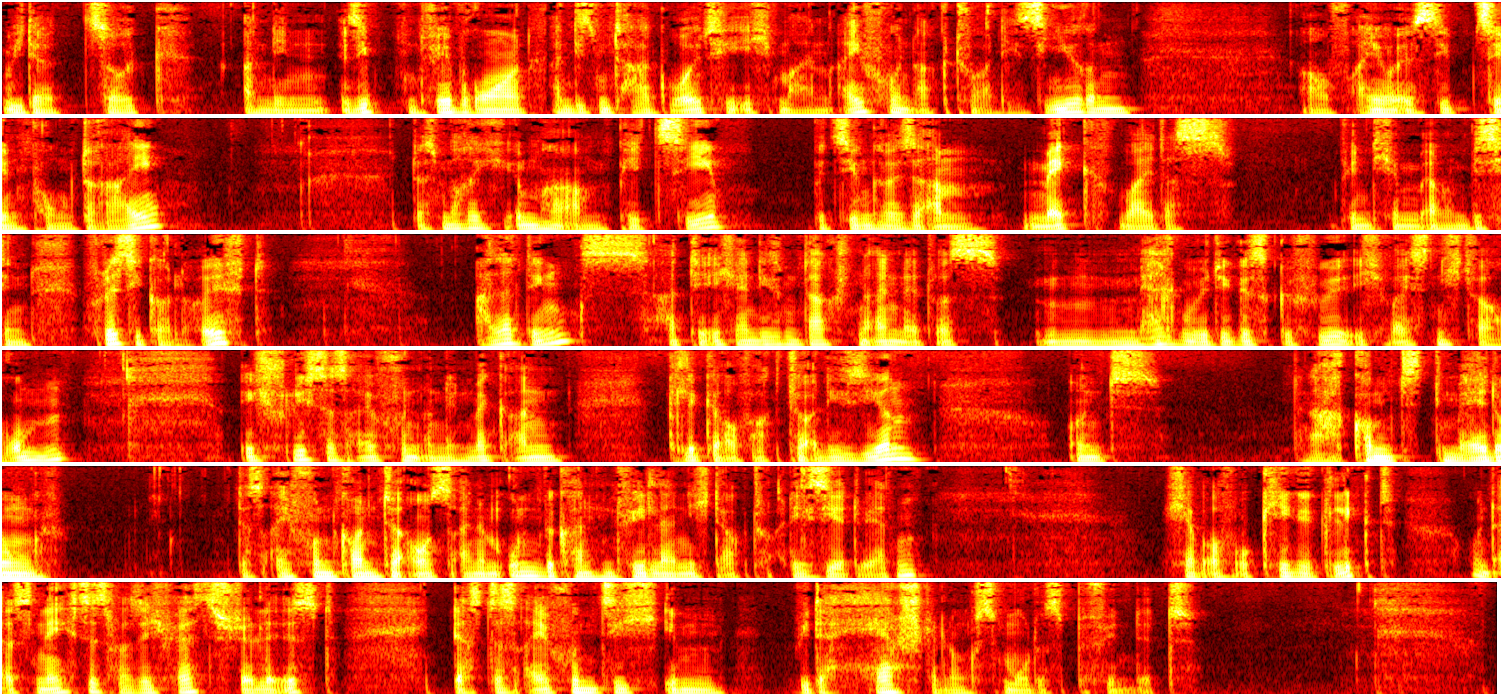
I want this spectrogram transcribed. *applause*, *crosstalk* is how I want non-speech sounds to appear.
wieder zurück an den 7. Februar. An diesem Tag wollte ich mein iPhone aktualisieren auf iOS 17.3. Das mache ich immer am PC beziehungsweise am Mac, weil das finde ich immer ein bisschen flüssiger läuft. Allerdings hatte ich an diesem Tag schon ein etwas merkwürdiges Gefühl. Ich weiß nicht warum. Ich schließe das iPhone an den Mac an, klicke auf Aktualisieren und danach kommt die Meldung, das iPhone konnte aus einem unbekannten Fehler nicht aktualisiert werden. Ich habe auf OK geklickt und als nächstes, was ich feststelle, ist, dass das iPhone sich im Wiederherstellungsmodus befindet.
